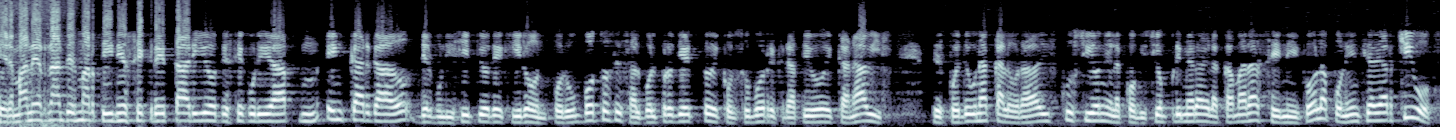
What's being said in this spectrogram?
Germán Hernández Martínez, secretario de Seguridad mm, encargado del municipio de Girón. Por un voto se salvó el proyecto de consumo recreativo de cannabis. Después de una calorada discusión en la Comisión Primera de la Cámara, se negó la ponencia de archivo.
